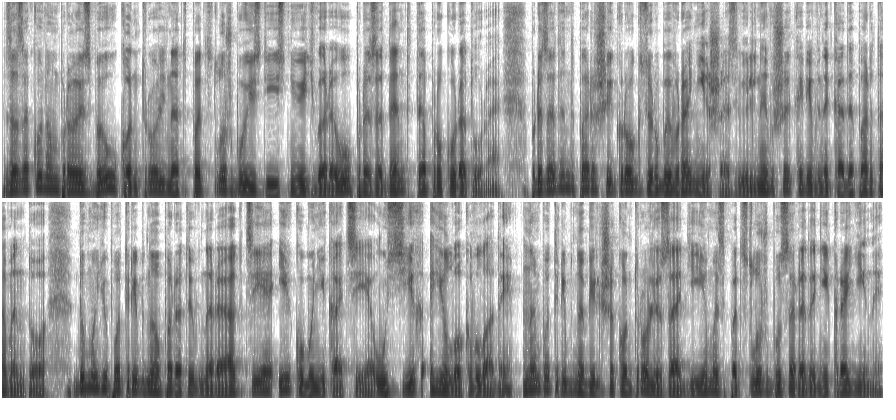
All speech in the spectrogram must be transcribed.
За законом про СБУ контроль над спецслужбою здійснюють ВРУ, президент та прокуратура. Президент перший крок зробив раніше, звільнивши керівника департаменту. Думаю, потрібна оперативна реакція і комунікація усіх гілок влади. Нам потрібно більше контролю за діями спецслужб усередині країни,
